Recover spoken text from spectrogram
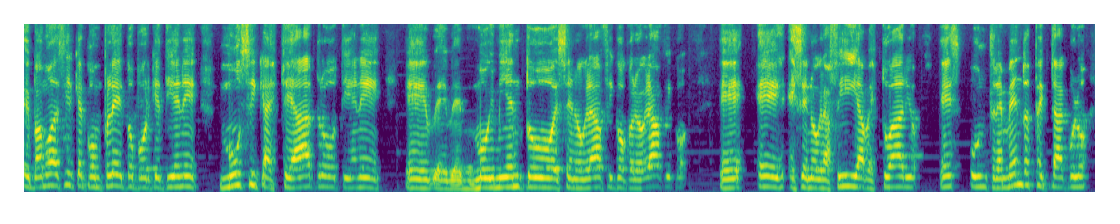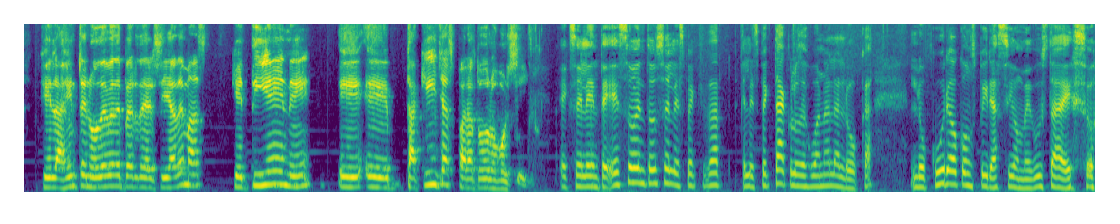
eh, vamos a decir que completo porque tiene música, es teatro, tiene movimiento escenográfico, coreográfico, escenografía, vestuario. Es un tremendo espectáculo que la gente no debe de perderse y además que tiene taquillas para todos los bolsillos. Excelente. Eso entonces el, el espectáculo de Juana la Loca, locura o conspiración, me gusta eso.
